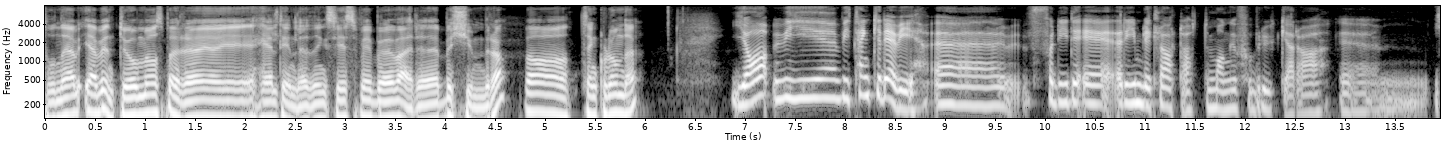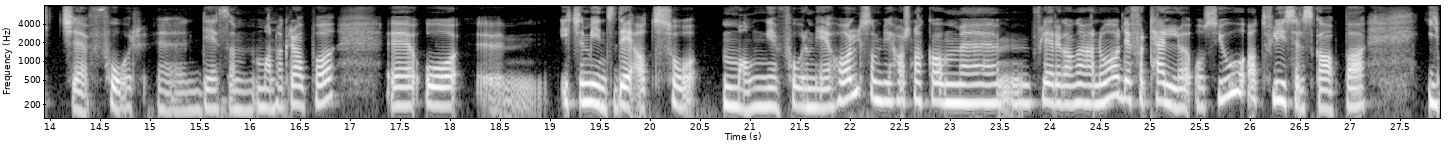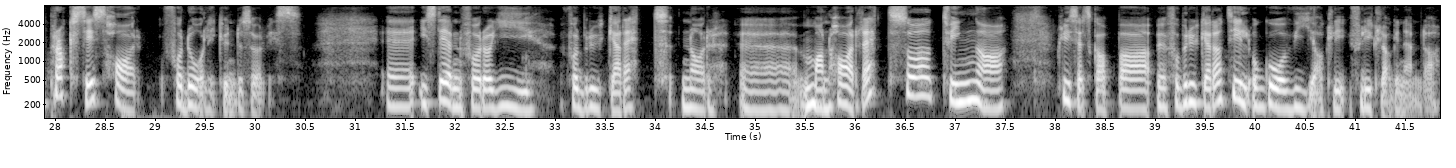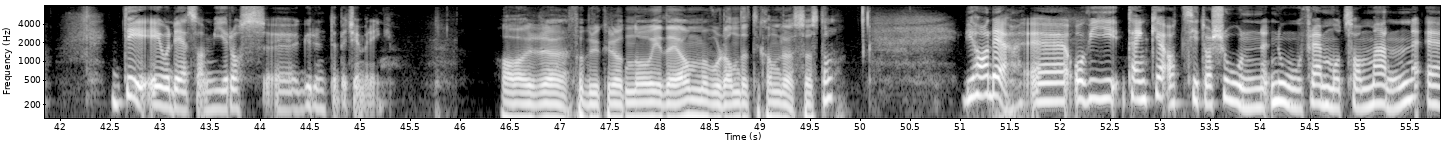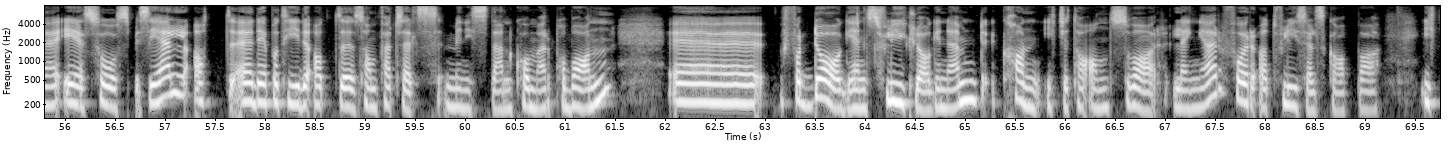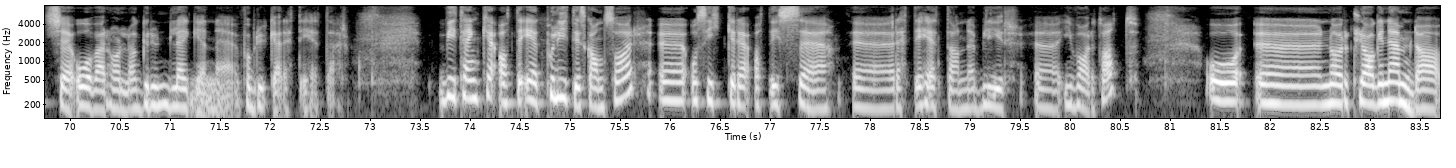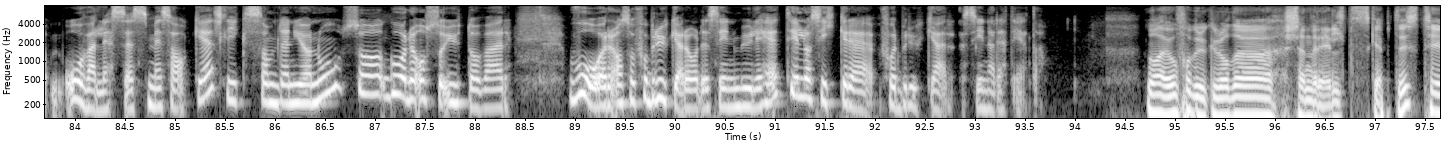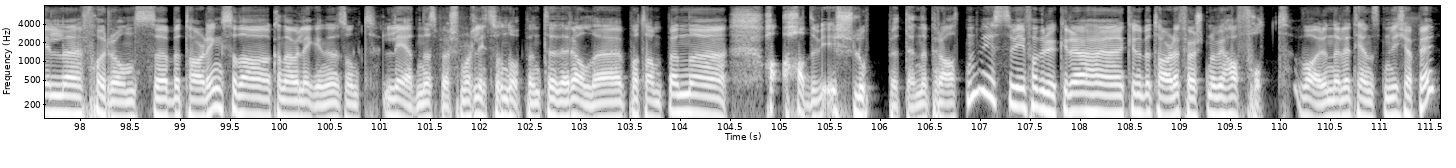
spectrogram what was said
Tone. Jeg begynte jo med å spørre helt innledningsvis vi bør være bekymra. Hva tenker du om det? Ja, vi, vi, tenker det, vi. Eh, fordi det er rimelig klart at mange forbrukere eh, ikke får eh, det som man har krav på. Eh, og eh, ikke minst det at så mange får medhold, som vi har snakka om eh, flere ganger her nå. Det forteller oss jo at flyselskapene i praksis har for dårlig kundeservice. Istedenfor å gi forbrukerrett når eh, man har rett, så tvinger flyselskapene eh, forbrukere til å gå via flyklagenemnda. Det er jo det som gir oss eh, grunn til bekymring. Har Forbrukerrådet noen idé om hvordan dette kan løses, da? Vi har det, og vi tenker at situasjonen nå frem mot sommeren er så spesiell at det er på tide at samferdselsministeren kommer på banen. Eh, for dagens flyklagenemnd kan ikke ta ansvar lenger for at flyselskapene ikke overholder grunnleggende forbrukerrettigheter. Vi tenker at det er et politisk ansvar eh, å sikre at disse eh, rettighetene blir ivaretatt. Og eh, når klagenemnda overlesses med saker, slik som den gjør nå, så går det også utover vår, altså Forbrukerrådet sin mulighet til å sikre forbruker sine rettigheter. Nå er jo Forbrukerrådet generelt skeptisk til eh, forhåndsbetaling, så da kan jeg jo legge inn et sånt ledende spørsmål, litt sånn åpent til dere alle på tampen. Eh, hadde vi sluppet denne praten hvis vi forbrukere eh, kunne betale først når vi har fått varen eller tjenesten vi kjøper?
